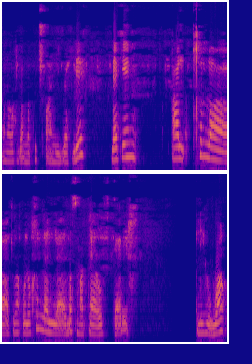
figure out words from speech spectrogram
أنا وحدة ما كنتش عندي بزاف ليه. لكن قال خلى كما نقولوا خلى البصمة تاعو في التاريخ. اللي هو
